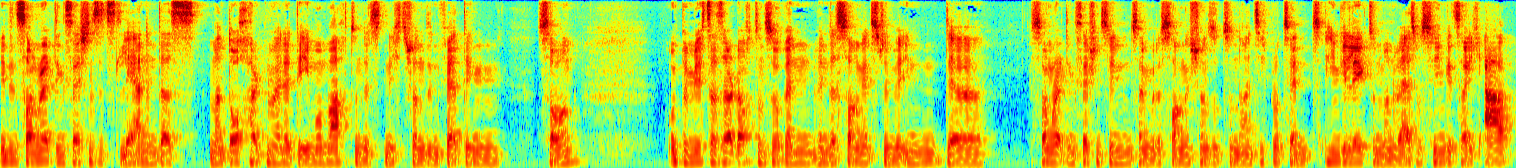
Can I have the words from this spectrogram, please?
in den Songwriting-Sessions jetzt lernen, dass man doch halt nur eine Demo macht und jetzt nicht schon den fertigen Song. Und bei mir ist das halt auch dann so, wenn, wenn der Song jetzt, wenn wir in der Songwriting-Session sind und sagen wir, der Song ist schon so zu 90% hingelegt und man weiß, was hingeht, sage ich, ah,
